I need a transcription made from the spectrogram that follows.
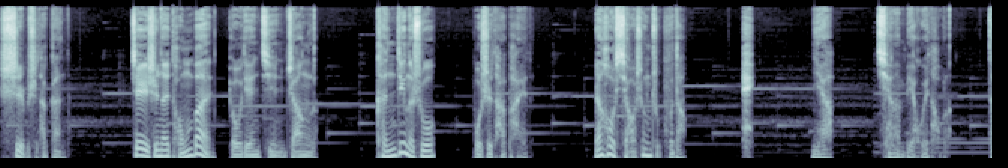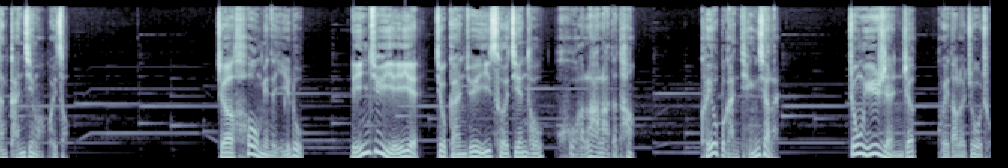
是不是他干的。这时那同伴有点紧张了，肯定的说不是他拍的，然后小声嘱咐道：“哎，你呀，千万别回头了，咱赶紧往回走。”这后面的一路，邻居爷爷就感觉一侧肩头火辣辣的烫，可又不敢停下来，终于忍着回到了住处。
